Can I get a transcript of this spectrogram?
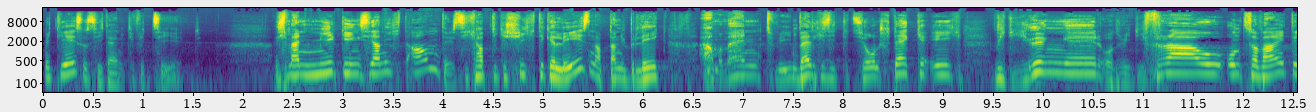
mit Jesus identifiziert. Ich meine, mir ging es ja nicht anders. Ich habe die Geschichte gelesen, habe dann überlegt, ah, Moment, in welche Situation stecke ich, wie die Jünger oder wie die Frau und so weiter.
